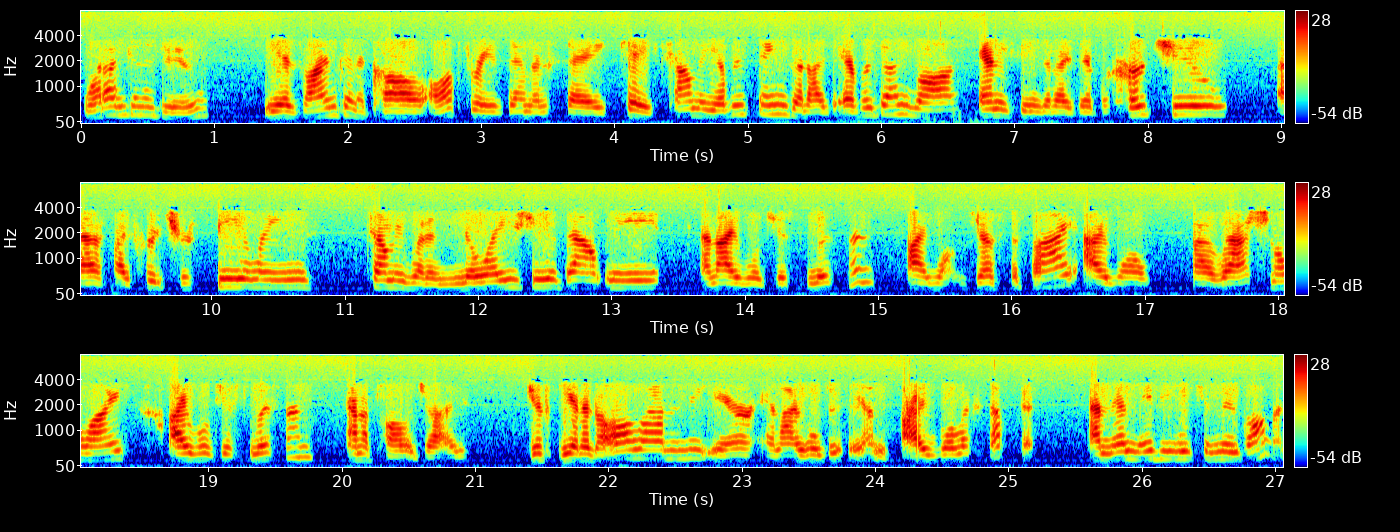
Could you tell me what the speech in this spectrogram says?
what I'm going to do is I'm going to call all three of them and say, okay, tell me everything that I've ever done wrong, anything that I've ever hurt you, if I've hurt your feelings, tell me what annoys you about me, and I will just listen. I won't justify. I won't uh, rationalize. I will just listen and apologize. Just get it all out in the air, and I will do. And I will accept it, and then maybe we can move on.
